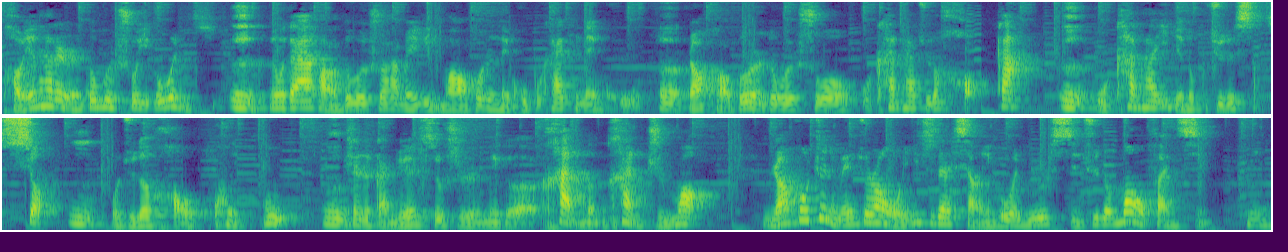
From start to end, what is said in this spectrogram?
讨厌他的人都会说一个问题，嗯，因为大家好像都会说他没礼貌，或者哪壶不开提哪壶，嗯，然后好多人都会说，我看他觉得好尬，嗯，我看他一点都不觉得想笑，嗯，我觉得好恐怖，嗯，甚至感觉就是那个汗冷汗直冒。然后这里面就让我一直在想一个问题，就是喜剧的冒犯性，嗯，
